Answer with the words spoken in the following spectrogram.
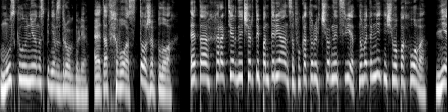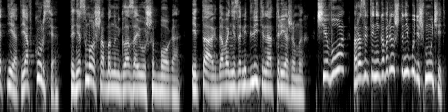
Мускулы у нее на спине вздрогнули. Этот хвост тоже плох. Это характерные черты пантерианцев, у которых черный цвет, но в этом нет ничего плохого. Нет-нет, я в курсе. Ты не сможешь обмануть глаза и уши Бога. Итак, давай незамедлительно отрежем их. Чего? Разве ты не говорил, что не будешь мучить?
